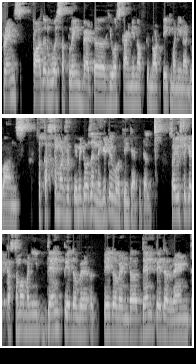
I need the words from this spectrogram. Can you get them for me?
friend's father who was supplying batter. He was kind enough to not take money in advance. So customers would pay me. It was a negative working capital. So I used to get customer money, then pay the pay the vendor, then pay the rent,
